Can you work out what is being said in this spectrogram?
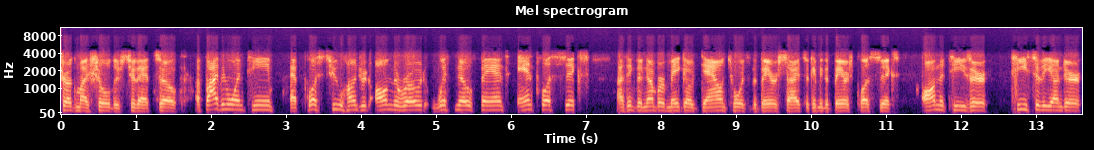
shrug my shoulders to that. So a five and one team at plus 200 on the road with no fans and plus six. I think the number may go down towards the Bears side. So give me the Bears plus six on the teaser, tease to the under,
